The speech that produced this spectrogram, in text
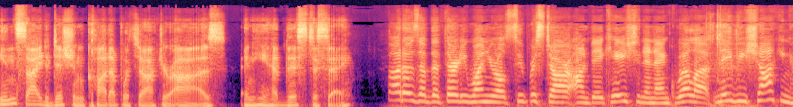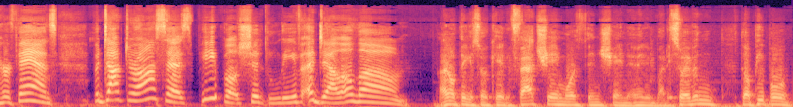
Inside Edition caught up with Dr. Oz, and he had this to say. Photos of the 31 year old superstar on vacation in Anguilla may be shocking her fans, but Dr. Oz says people should leave Adele alone. I don't think it's okay to fat shame or thin shame anybody. So even though people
